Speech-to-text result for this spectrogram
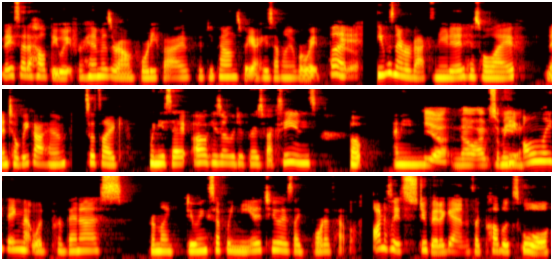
they said a healthy weight for him is around 45, 50 pounds. But yeah, he's definitely overweight. But yeah. he was never vaccinated his whole life until we got him. So it's like when you say, "Oh, he's overdue for his vaccines," but I mean, Yeah. No, I. So I mean, the only thing that would prevent us from like doing stuff we needed to is like border health. Honestly, it's stupid. Again, it's like public school.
